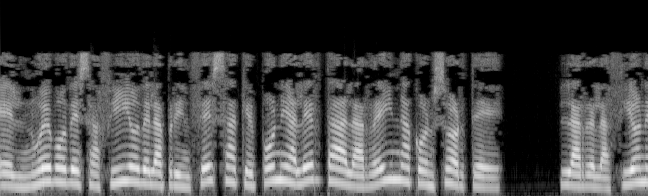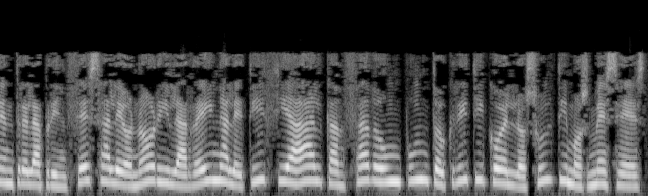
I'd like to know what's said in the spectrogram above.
El nuevo desafío de la princesa que pone alerta a la reina consorte. La relación entre la princesa Leonor y la reina Leticia ha alcanzado un punto crítico en los últimos meses,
